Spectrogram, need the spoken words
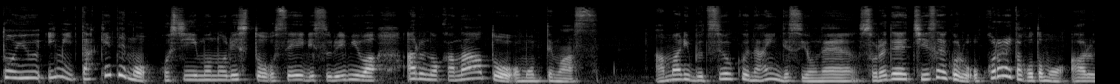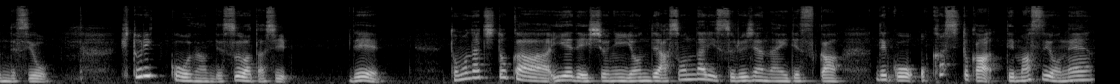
という意味だけでも欲しいものリストを整理する意味はあるのかなと思ってます。あんまり物欲ないんですよね。それで小さい頃怒られたこともあるんですよ。一人っ子なんです私。で友達とか家で一緒に呼んで遊んだりするじゃないですか。でこうお菓子とか出ますよね。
